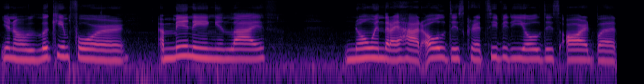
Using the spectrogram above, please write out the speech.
you know, looking for a meaning in life, knowing that I had all this creativity, all this art, but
